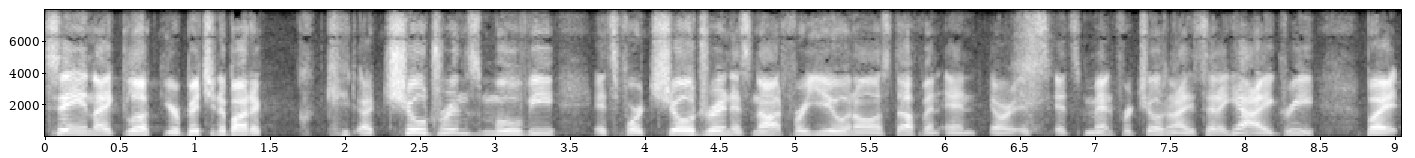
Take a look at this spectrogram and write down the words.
saying like, look, you're bitching about a, a children's movie. It's for children. It's not for you and all that stuff. And and or it's it's meant for children. I said, yeah, I agree. But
